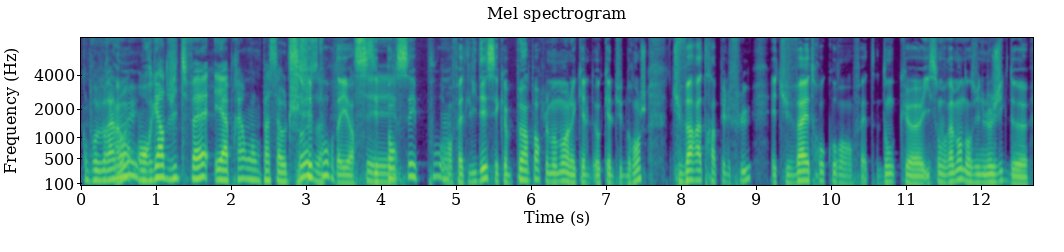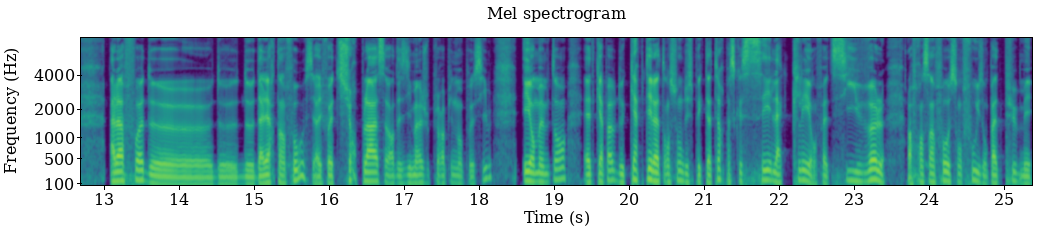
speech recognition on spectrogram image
qu'on peut vraiment, Ah oui. on regarde vite fait et après on passe à autre C'est chose. fait pour d'ailleurs, C'est- c'est pensé pour en fait. L'idée c'est que peu importe le moment auquel, auquel tu te branches, tu vas rattraper le flux et tu vas être au courant en fait. Donc euh, ils sont vraiment dans une logique de, à la fois de d'alerte info, c'est-à-dire il faut être sur place, avoir des images le plus rapidement possible, et en même temps être capable de capter l'attention du spectateur parce que c'est la clé en fait. S'ils veulent, alors France Info s'en fout, ils n'ont pas de pub, mais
